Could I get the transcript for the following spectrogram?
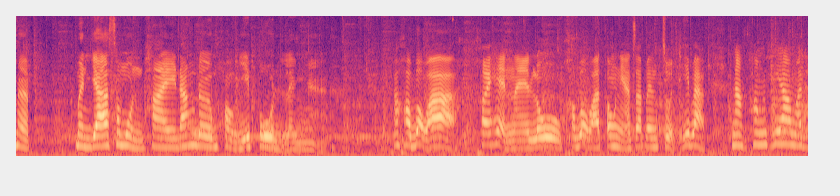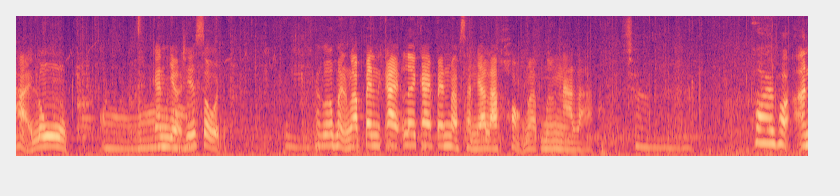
แบบเหมือนยาสมุนไพรดั้งเดิมของญี่ปุ่นอะไรเงี้ยแล้วเขาบอกว่าเคยเห็นในรูป เขาบอกว่าตรงเนี้ยจะเป็นจุดที่แบบนักท่องเที่ยวมาถ่ายรูปกันเยอะที่สุดแล้วก็เหมือนว่าเป็นกลายเลยกลายเป็นแบบสัญลักษณ์ของแบบเมืองนาระใช่ พลอยพลอยอัน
